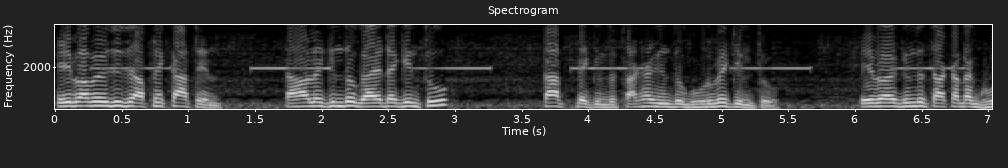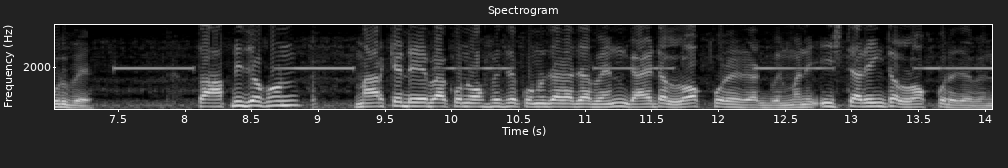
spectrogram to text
এইভাবে যদি আপনি কাটেন, তাহলে কিন্তু গাড়িটা কিন্তু কাটবে কিন্তু, চাকা কিন্তু ঘুরবে কিন্তু। এভাবে কিন্তু চাকাটা ঘুরবে। তো আপনি যখন মার্কেটে বা কোনো অফিসে কোনো জায়গায় যাবেন, গাড়িটা লক করে রাখবেন মানে স্টারিংটা লক করে যাবেন।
